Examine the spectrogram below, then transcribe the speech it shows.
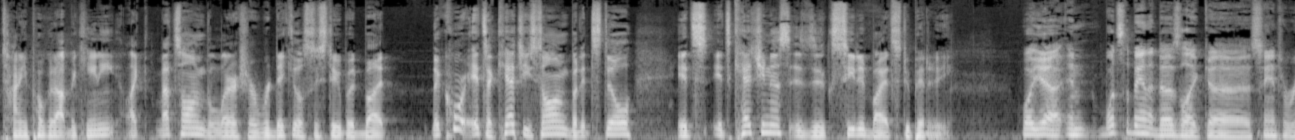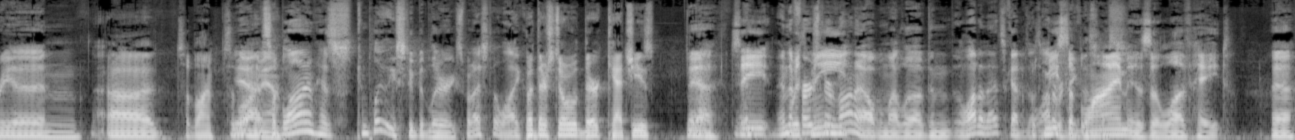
Tiny Polka Dot Bikini." Like that song, the lyrics are ridiculously stupid, but the core it's a catchy song, but it's still its its catchiness is exceeded by its stupidity. Well, yeah, and what's the band that does like uh, Santeria and Uh, Sublime. Sublime, yeah, yeah. Sublime has completely stupid lyrics, but I still like them. but they're still they're catchy as yeah. See, and, and the first me- Nirvana album I loved, and a lot of that's got a With lot me, of Sublime is a love hate. Yeah,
